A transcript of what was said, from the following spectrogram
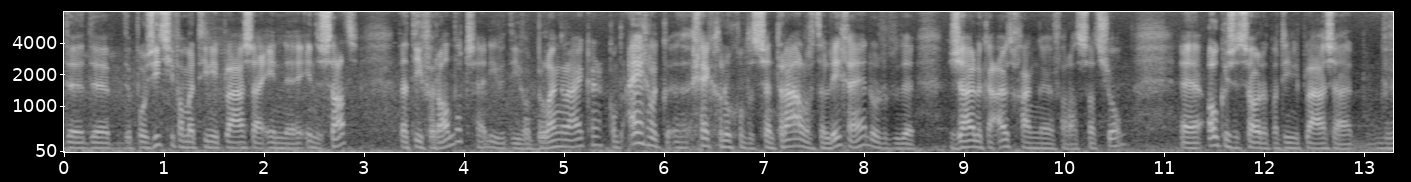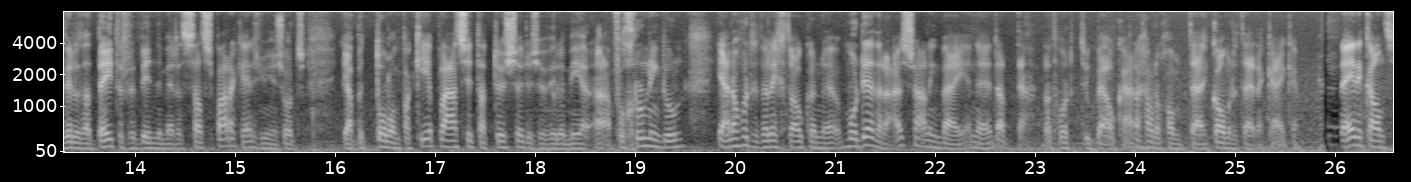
de, de, de positie van Martini Plaza in, in de stad... dat die verandert, hè, die, die wordt belangrijker. Komt eigenlijk, gek genoeg, komt het centraler te liggen... Hè, door de zuidelijke uitgang van het station. Ook is het zo dat Martini Plaza, we willen dat beter verbinden met het stadspark. Hè. Er is nu een soort ja, betonnen parkeerplaats zit daartussen. Dus we willen meer aan vergroening doen. Ja, dan hoort er wellicht ook een modernere uitstraling bij. En dat, nou, dat hoort natuurlijk bij elkaar. Daar gaan we nog gewoon de komende tijd naar kijken. Aan de ene kant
